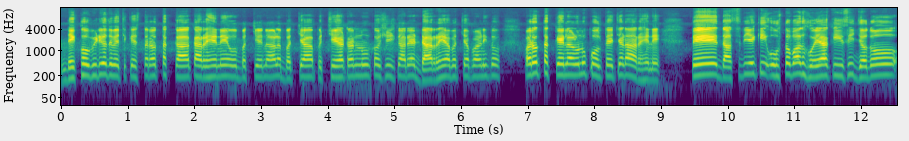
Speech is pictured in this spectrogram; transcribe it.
ਦੇਖੋ ਵੀਡੀਓ ਦੇ ਵਿੱਚ ਕਿਸ ਤਰ੍ਹਾਂ ਉਹ ਧੱਕਾ ਕਰ ਰਹੇ ਨੇ, ਉਹ ਬੱਚੇ ਨਾਲ ਬੱਚਾ ਪਿੱਛੇ ਹਟਣ ਨੂੰ ਕੋਸ਼ਿਸ਼ ਕਰ ਰਿਹਾ, ਡਰ ਰਿਹਾ ਬੱਚਾ ਪਾਣੀ ਤੋਂ, ਪਰ ਉਹ ਧੱਕੇ ਨਾਲ ਉਹਨੂੰ ਪੁਲ ਤੇ ਚੜਾ ਰਹੇ ਨੇ। ਤੇ ਦੱਸ ਦਈਏ ਕਿ ਉਸ ਤੋਂ ਬਾਅਦ ਹੋਇਆ ਕੀ ਸੀ? ਜਦੋਂ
